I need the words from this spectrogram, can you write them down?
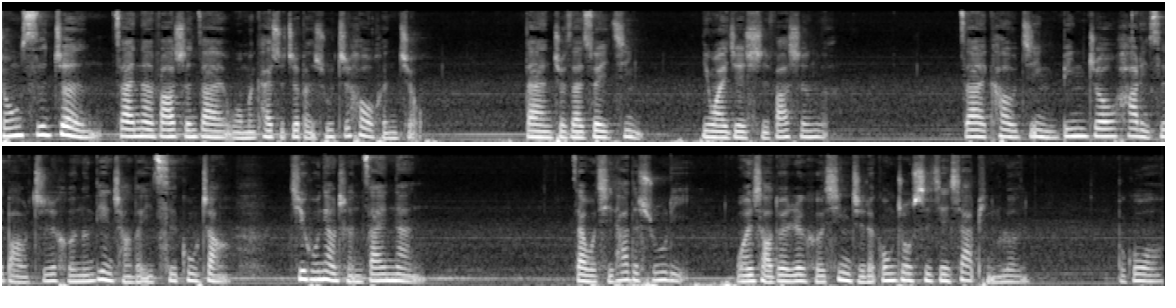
琼斯镇灾难发生在我们开始这本书之后很久，但就在最近。另外一件事发生了，在靠近宾州哈里斯堡之核能电厂的一次故障，几乎酿成灾难。在我其他的书里，我很少对任何性质的公众事件下评论。不过，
